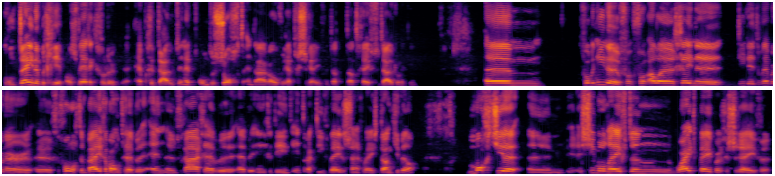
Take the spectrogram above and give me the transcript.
containerbegrip als werkgeluk hebt geduid en hebt onderzocht en daarover hebt geschreven. Dat, dat geeft verduidelijking. Um, voor in ieder, voor, voor allegenen die dit webinar uh, gevolgd en bijgewoond hebben en hun vragen hebben, hebben ingediend, interactief bezig zijn geweest, dankjewel. Mocht je, uh, Simon heeft een whitepaper geschreven,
